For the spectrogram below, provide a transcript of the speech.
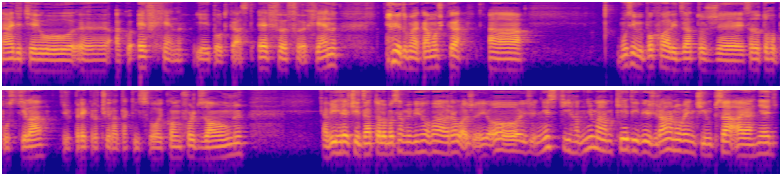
Nájdete ju uh, ako Fchen, jej podcast. Fchen. Je to moja kamoška a musím ju pochváliť za to, že sa do toho pustila, že prekročila taký svoj comfort zone, a vyhrečiť za to, lebo sa mi vyhovárala, že joj, že nestíham, nemám kedy, vieš, ráno venčím psa a ja hneď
